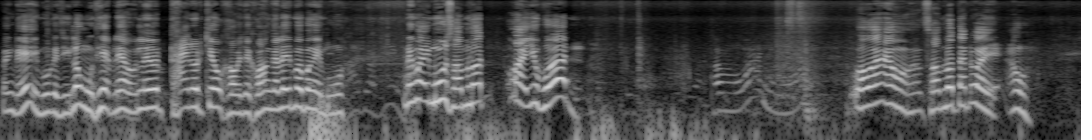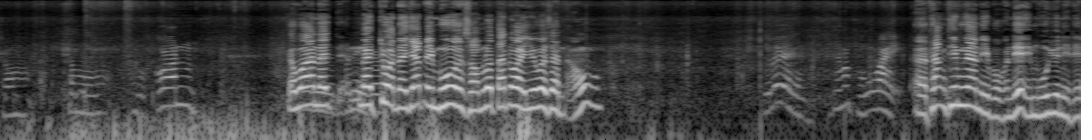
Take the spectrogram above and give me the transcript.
เป็นเด้ไอหมูกันสิลงกรุงเทพแล้วเลยท้ายรถเกี่ยวเขาจะคล้องกันเลยมาเบิ่งไอหมู นึกว่าไอ้หมูสอมรถอ้อยอยู่เพิ่นทำว่านี่นะว่าว่าเอ้าสอมรถตัดอ้อยเอ้าทำทำบุกก้อนก็ว่าในในจวดในยัดไอ้หมูสอมรถตัดอ้อยอยู่ว่าซั่นเอ้าเลยจะมาปลูกไว้เอ่อทั้งทีมงานนี่บอกกันเด้ไอ้หมูอยู่นี่เด้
